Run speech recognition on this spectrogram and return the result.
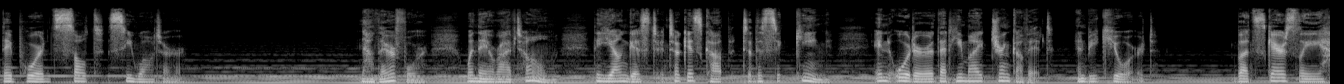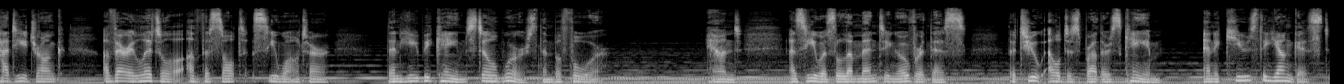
they poured salt seawater. Now, therefore, when they arrived home, the youngest took his cup to the sick king in order that he might drink of it and be cured. But scarcely had he drunk a very little of the salt sea water than he became still worse than before. And as he was lamenting over this, the two eldest brothers came and accused the youngest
